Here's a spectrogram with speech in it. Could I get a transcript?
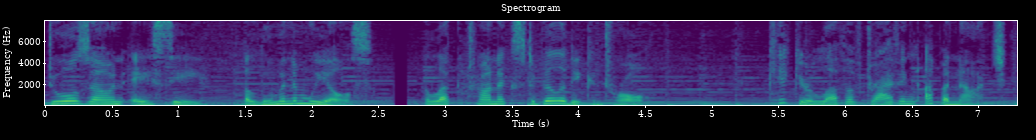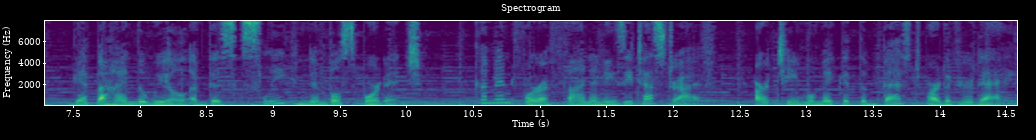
dual zone AC, aluminum wheels, electronic stability control. Kick your love of driving up a notch. Get behind the wheel of this sleek, nimble Sportage. Come in for a fun and easy test drive. Our team will make it the best part of your day.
